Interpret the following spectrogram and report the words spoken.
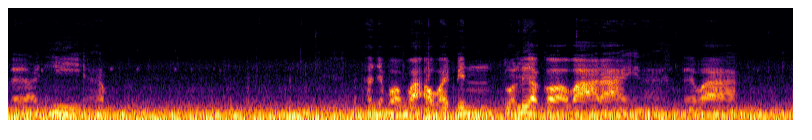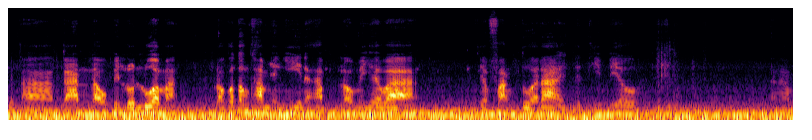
หลายๆที่นะครับ ถ้าจะบอกว่าเอาไว้เป็นตัวเลือกก็ว่าได้นะ แต่ว่าาการเราเป็นรถร่วมอะ เราก็ต้องทำอย่างนี้นะครับ เราไม่ใช่ว่าจะฝังตัวได้ แต่ทีมเดียวนะครับ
